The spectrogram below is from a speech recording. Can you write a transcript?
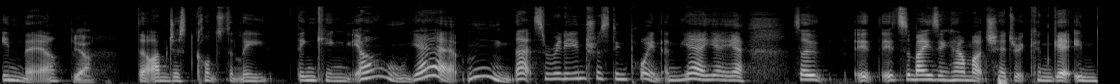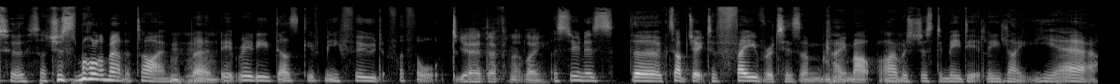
in there Yeah. that I'm just constantly thinking, oh yeah, mm, that's a really interesting point, and yeah, yeah, yeah. So it, it's amazing how much Hedreich can get into such a small amount of time, mm-hmm. but it really does give me food for thought. Yeah, definitely. As soon as the subject of favoritism mm-hmm. came up, I mm-hmm. was just immediately like, yeah,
